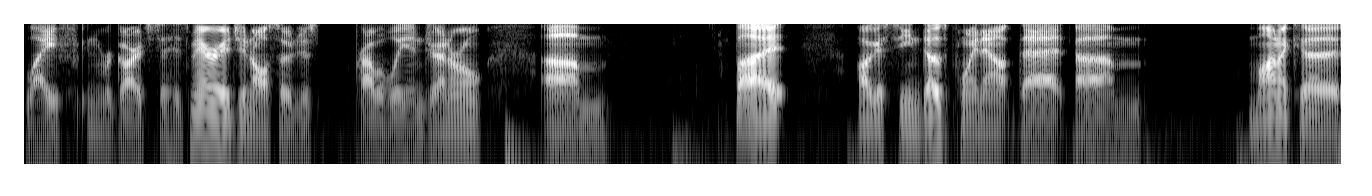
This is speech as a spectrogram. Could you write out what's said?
life in regards to his marriage and also just probably in general. Um, but Augustine does point out that um, Monica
